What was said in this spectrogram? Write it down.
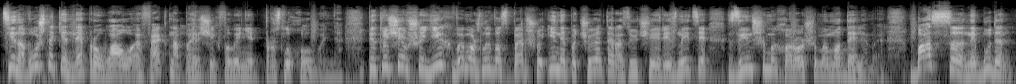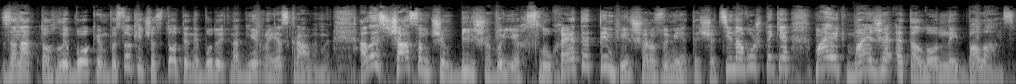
Ці навушники не про вау-ефект на першій хвилині прослуховування. Підключивши їх, ви, можливо, спершу і не почуєте разючої різниці з іншими хорошими моделями. Бас не буде занадто глибоким, високі частоти не будуть надмірно яскравими. Але з часом, чим більше ви їх слухаєте, тим більше розумієте, що ці навушники мають майже еталонний баланс.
